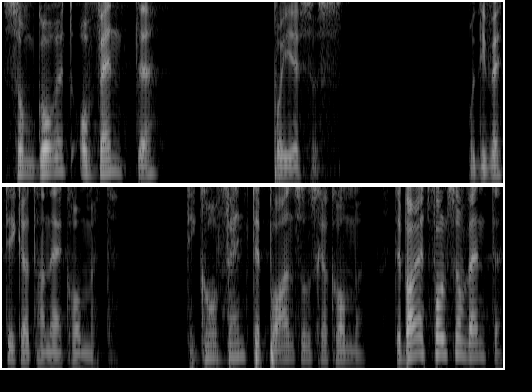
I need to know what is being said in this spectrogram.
som går rundt og venter på Jesus. Og de vet ikke at han er kommet. De går og venter på han som skal komme. Det er bare et folk som venter.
